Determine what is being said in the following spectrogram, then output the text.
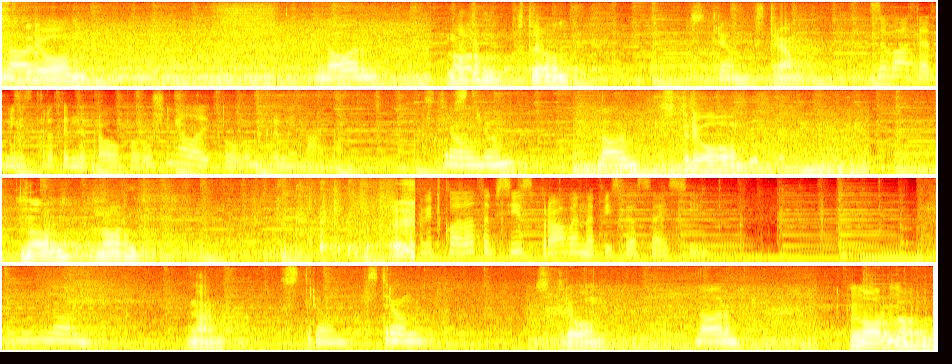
Стрьом. Норм. Норм. Стрьом. Стрьом. Стрьом. Називати адміністративне правопорушення лайтовим кримінальним. Стрьом. Норм. Стрьом. Норм. Норм. Відкладати всі справи на після сесії. Норм. Норм. Стрьом. Стрьом. Стрьом. Норм. Норм. Норм.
